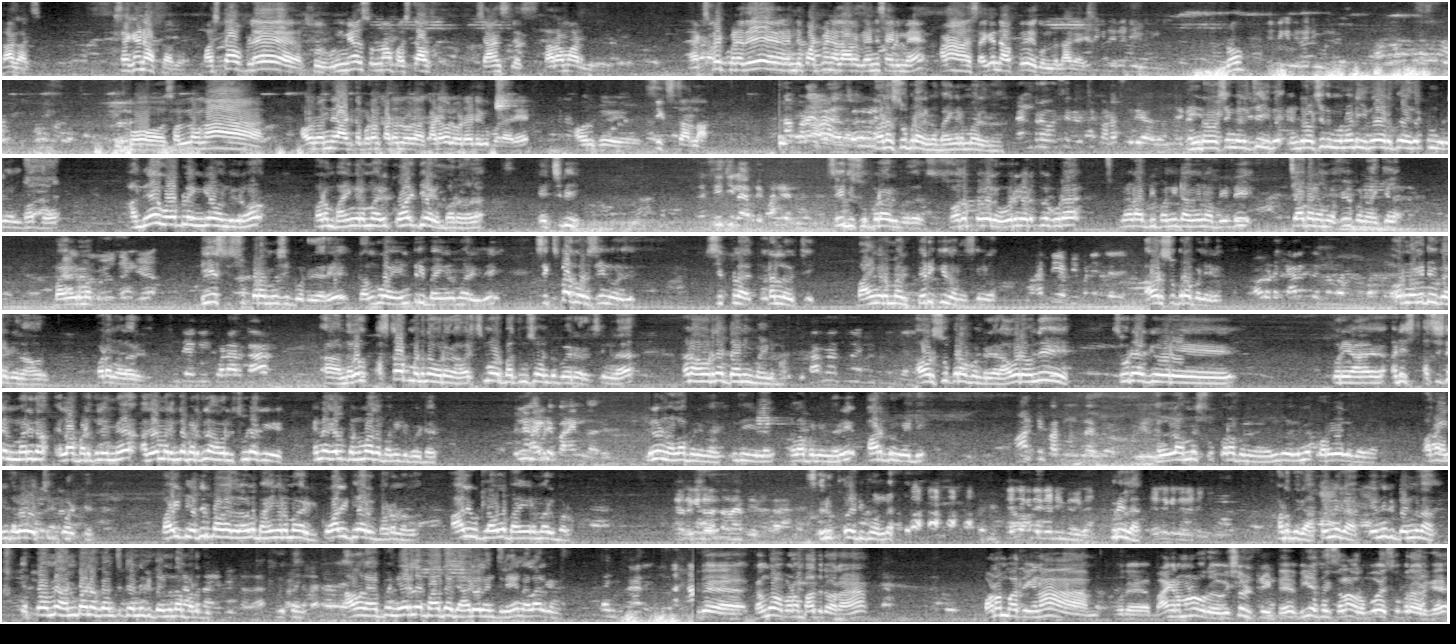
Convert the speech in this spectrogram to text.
லாக் ஆச்சு. செகண்ட் ஹாஃப்ல ப்ரோ ஃபர்ஸ்ட் ஹாஃப்ல உண்மையாக சொல்லலாம் ஃபர்ஸ்ட் ஹாஃப் சான்ஸ்லெஸ் தரமாக இருந்தது. எக்ஸ்பெக்ட் பண்ணது ரெண்டு பார்ட்டுமே நல்லா இருக்கும் ரெண்டு சைடுமே ஆனால் செகண்ட் ஹாஃப் கொஞ்சம் லாக் ஆயிடுச்சு. ப்ரோ இப்போ சொல்லணும்னா அவர் வந்து அடுத்த படம் கடவுளோட கடவுளோட எடுக்க போறாரு. அவருக்கு சிக்ஸ் தரலாம் படம் சூப்பரா இருக்கும் பயங்கரமா இருக்கும் ரெண்டரை வருஷம் கழிச்சு படம் சூர்யா வந்து ரெண்டு வருஷம் கழிச்சு இது ரெண்டு வருஷத்துக்கு முன்னாடி இதே இடத்துல எதிர்க்க முடியும் பார்த்தோம். அதே கோப்பில் இங்கேயும் வந்துக்கிறோம். படம் பயங்கரமா இருக்கு. குவாலிட்டியா இருக்கு படம் நல்லா ஹெச்டி சிஜி சூப்பரா இருக்கு பிரதர் சொதப்பவே இல்லை. ஒரு இடத்துல கூட என்னடா இப்படி பண்ணிட்டாங்கன்னு அப்படின்ட்டு சேட்டை நம்மளை ஃபீல் பண்ண வைக்கல. பயங்கரமா டிஎஸ்பி சூப்பரா மியூசிக் போட்டிருக்காரு. கங்குவா என்ட்ரி பயங்கரமா இருக்குது. சிக்ஸ் பேக் ஒரு சீன் வருது. ஷிப்ல கடல்ல வச்சு. பயங்கரமா இருக்கு. தெரிக்குது அந்த சீன்ல அவர் சூப்பரா பண்ணிருக்காரு. அவரோட கேரக்டர் என்ன மாதிரி இருக்கு? ஒரு நெகட்டிவ் கேரக்டர் தான் அவரு. படம் நல்லா இருக்கு. சூர்யாக்கு ஈக்குவலா இருக்கா? அந்த அளவுக்கு ஃபர்ஸ்ட் ஸ்டாப் மட்டும் தான் வருவார் அவர் சும்மா ஒரு பத்து நிமிஷம் வந்துட்டு போயிடுவார் சீன்ல ஆனா அவர் தான் டேர்னிங் பாயிண்ட் படுத்து. அவர் சூப்பரா பண்றாரு அவர் வந்து சூர்யாவுக்கு ஒரு ஒரு அடி அசிஸ்டன்ட் மாதிரி தான் எல்லா படத்துலயுமே. அதே மாதிரி இந்த படத்துல அவருக்கு சூர்யாவுக்கு என்ன ஹெல்ப் பண்ணுமோ அதை பண்ணிட்டு போயிட்டார். வில்லன் நல்லா பண்ணியிருந்தாரு. இல்லை நல்லா பண்ணியிருந்தாரு. பார்ட் டூ வெயிட்டிங் ஆர்ட் டிபார்ட்மெண்ட்ல எல்லாமே சூப்பரா பண்ணியிருந்தாங்க எந்த இதுலையுமே குறையே இல்லை. படம் அந்த அளவு வச்சு குவாலிட்டி ஃபைட் எதிர்பார்க்காத லெவலில் பயங்கரமா இருக்கு. குவாலிட்டியா இருக்கு படம் நல்லா. ஹாலிவுட் லெவலில் பயங்கரமா இருக்கு படம். செருப்பு புரியல. படத்துக்கா? டென்னுக்கா டென்னுக்கு டென்னு தான். எப்பவுமே அன்பான ஃபேன்ஸ் டென்னுக்கு டென்னு தான் படத்துக்கு. அவங்கள எப்போ நேர்ல பார்த்தாச்சு ஆடியோ லஞ்சிலேயே நல்லா இருக்காங்க. தேங்க்யூ கங்குவா படம் பார்த்துட்டு வரேன். படம் பார்த்தீங்கன்னா ஒரு பயங்கரமான ஒரு விஷுவல் ட்ரீட்டு விஎஃப்எக்ஸ் எல்லாம் ரொம்பவே சூப்பராக இருக்கு.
